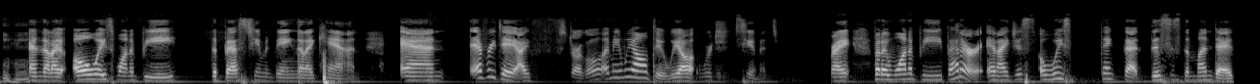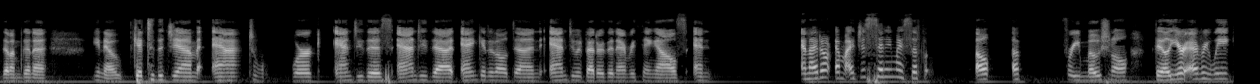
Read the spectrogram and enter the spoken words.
hmm and that I always want to be the best human being that I can. And every day I struggle. I mean, we all do. We all we're just humans, right? But I want to be better, and I just always think that this is the Monday that I'm going to, you know, get to the gym and to work and do this and do that and get it all done and do it better than everything else. And and I don't. Am I just setting myself up, up for emotional failure every week?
